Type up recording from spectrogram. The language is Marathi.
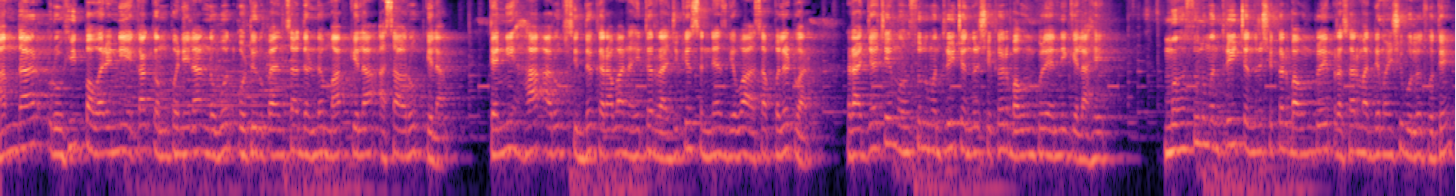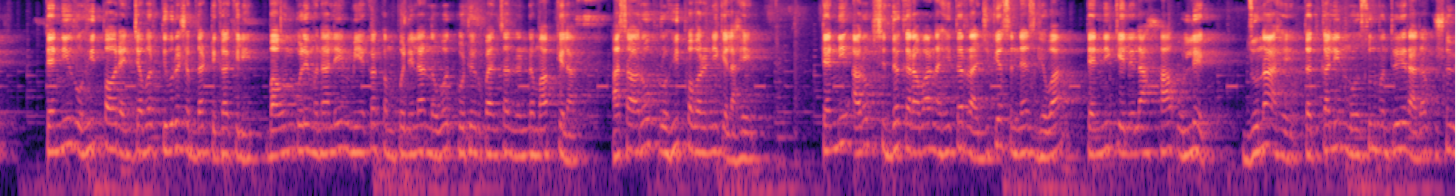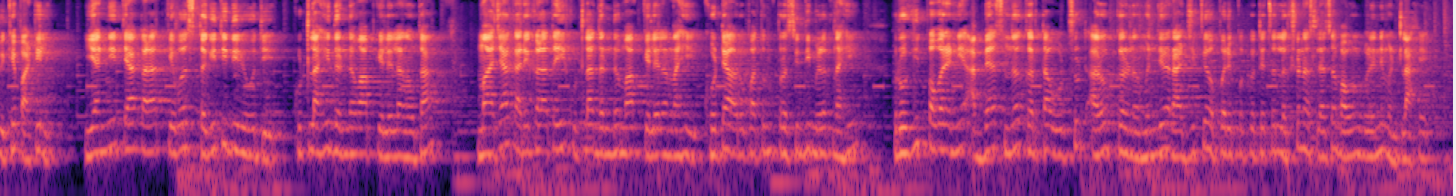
आमदार रोहित पवार यांनी एका कंपनीला नव्वद कोटी रुपयांचा दंड माफ केला असा आरोप केला. त्यांनी हा आरोप सिद्ध करावा नाहीतर राजकीय संन्यास घ्यावा असा पलटवार राज्याचे महसूल मंत्री चंद्रशेखर बावनकुळे यांनी केला आहे. महसूल मंत्री चंद्रशेखर बावनकुळे प्रसारमाध्यमांशी बोलत होते. त्यांनी रोहित पवार यांच्यावर तीव्र शब्दात टीका केली. बावनकुळे म्हणाले मी एका कंपनीला नव्वद कोटी रुपयांचा दंड माफ केला असा आरोप रोहित पवारांनी केला आहे. त्यांनी आरोप सिद्ध करावा नाही तर राजकीय संन्यास घेवा त्यांनी केलेला हा उल्लेख जुना आहे. तत्कालीन महसूल मंत्री राधाकृष्ण विखे पाटील यांनी त्या काळात केवळ स्थगिती दिली होती. कुठलाही दंड माफ केलेला नव्हता. माझ्या कार्यकाळातही कुठला दंड माफ केलेला नाही. खोट्या आरोपातून प्रसिद्धी मिळत नाही. रोहित पवार यांनी अभ्यास न करता उठसूट आरोप करणं म्हणजे राजकीय अपरिपक्वतेचं लक्षण असल्याचं बावनकुळेंनी म्हटलं आहे.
